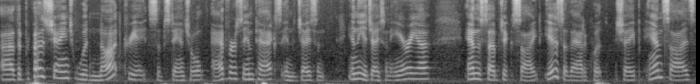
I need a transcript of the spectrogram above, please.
Uh, The proposed change would not create substantial adverse impacts in adjacent, in the adjacent area, and the subject site is of adequate shape and size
